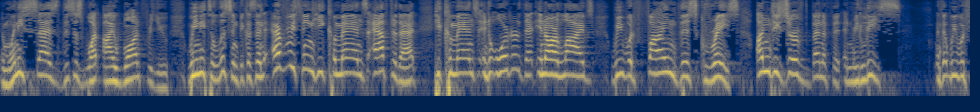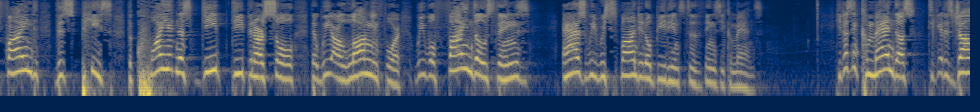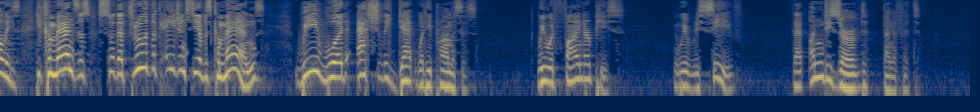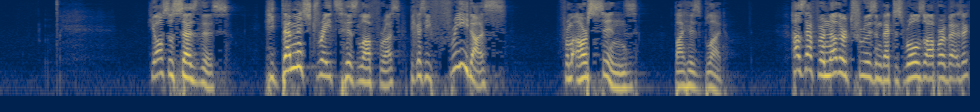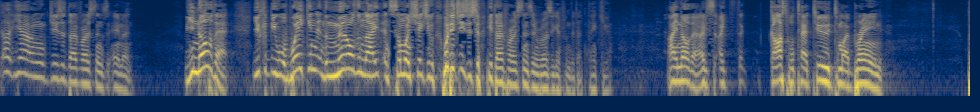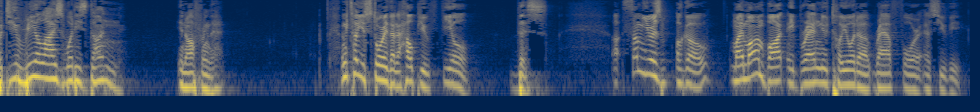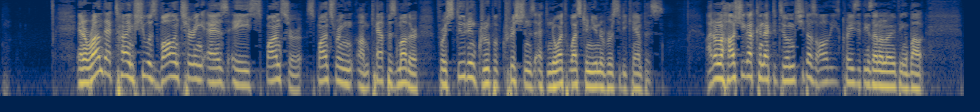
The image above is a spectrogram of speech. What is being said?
And when he says, this is what I want for you, we need to listen because then everything he commands after that, he commands in order that in our lives we would find this grace, undeserved benefit and release. And that we would find this peace, the quietness deep, deep in our soul that we are longing for. We will find those things as we respond in obedience to the things he commands. He doesn't command us to get his jollies. He commands us so that through the agency of his commands, we would actually get what he promises. We would find our peace and we receive that undeserved benefit. He also says this. He demonstrates his love for us because he freed us from our sins by his blood. How's that for another truism that just rolls off our backs? Like, oh, yeah, mm, Jesus died for our sins. Amen. You know that. You could be awakened in the middle of the night and someone shakes you. What did Jesus do? He died for our sins and rose again from the dead. Thank you. I know that. I, I, the gospel tattooed to my brain. But do you realize what he's done in offering that? Let me tell you a story that'll help you feel this. Uh, some years ago, my mom bought a brand new Toyota RAV4 SUV. And around that time, she was volunteering as a sponsor, sponsoring um, Campus Mother for a student group of Christians at the Northwestern University campus. I don't know how she got connected to him. She does all these crazy things I don't know anything about.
